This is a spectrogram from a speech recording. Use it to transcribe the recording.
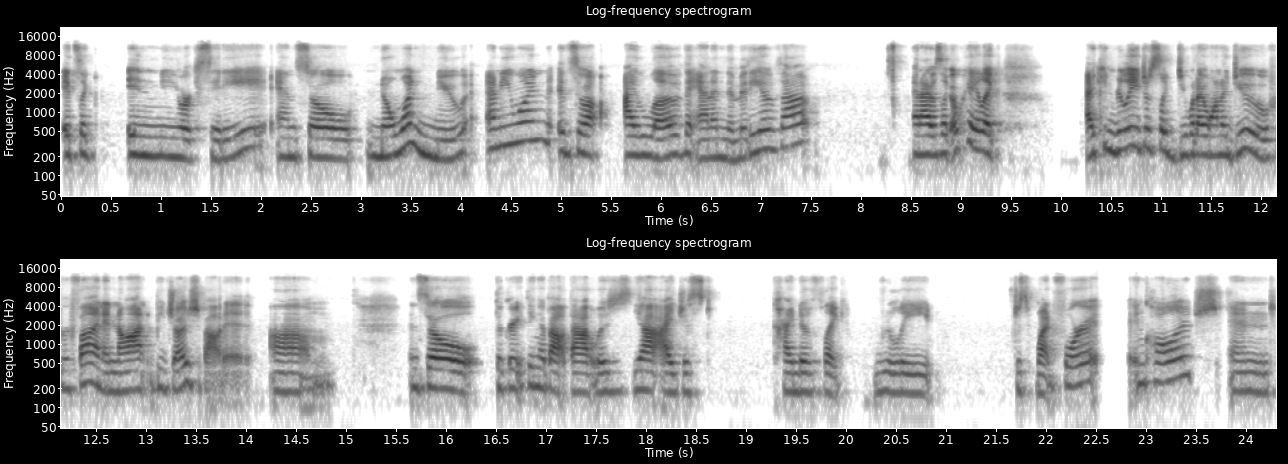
it's like in New York City. And so no one knew anyone. And so I love the anonymity of that. And I was like, okay, like I can really just like do what I want to do for fun and not be judged about it. Um, and so the great thing about that was, yeah, I just kind of like really just went for it in college and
